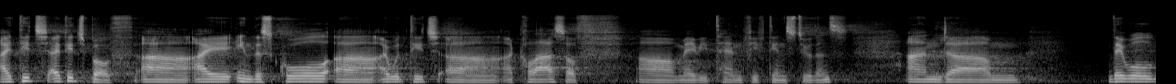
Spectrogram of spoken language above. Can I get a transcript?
I teach. I teach both. Uh, I in the school uh, I would teach uh, a class of uh, maybe 10, 15 students, and um, they will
